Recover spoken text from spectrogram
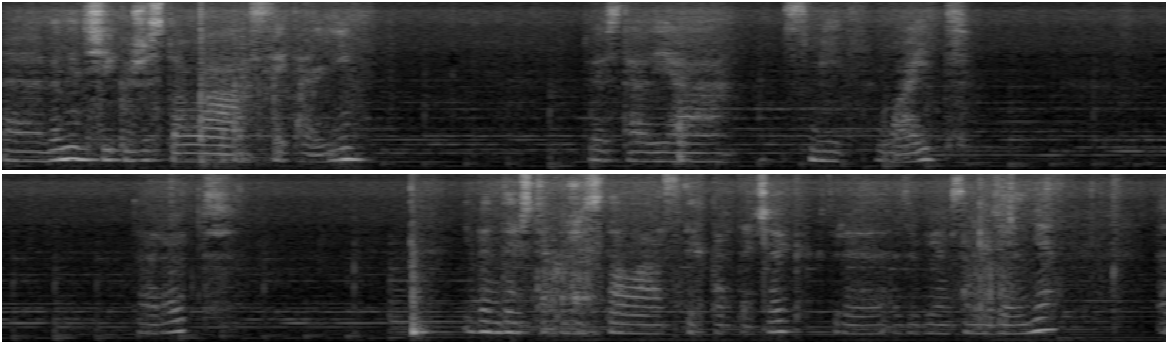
E, Będę dzisiaj korzystała z tej talii. To jest talia Smith White które zrobiłam samodzielnie. E,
